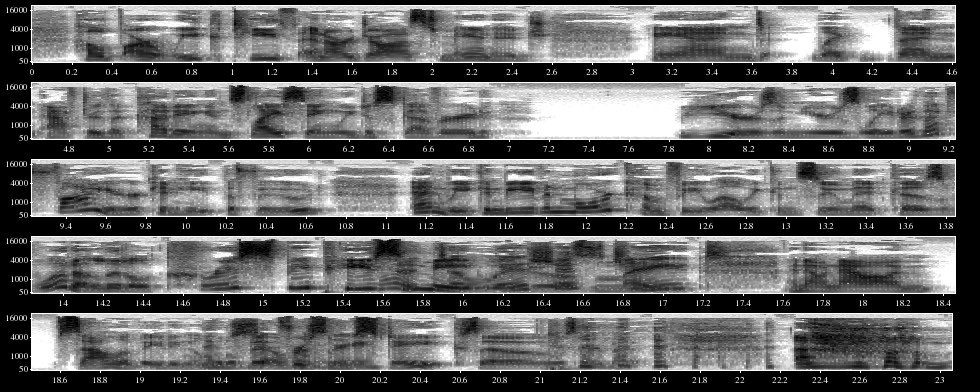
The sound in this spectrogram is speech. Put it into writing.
help our weak teeth and our jaws to manage. And like then after the cutting and slicing, we discovered years and years later that fire can heat the food and we can be even more comfy while we consume it because what a little crispy piece what of meat delicious treat. I know now i'm salivating a little bit for hungry. some steak. So sorry about it. um,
